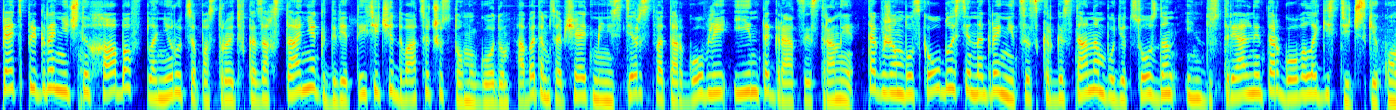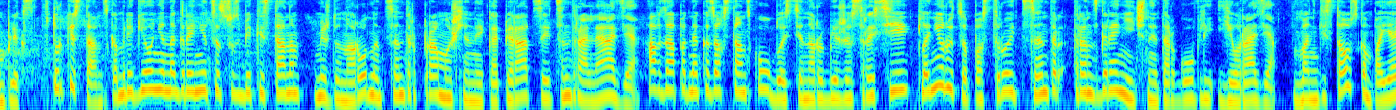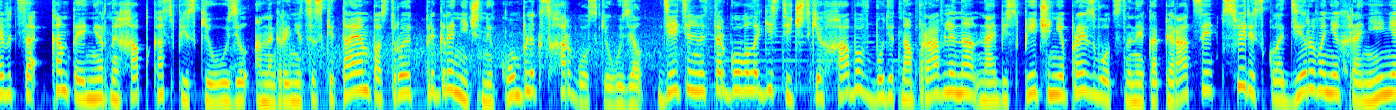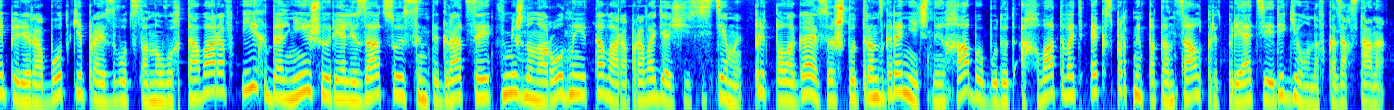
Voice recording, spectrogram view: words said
Пять приграничных хабов планируется построить в Казахстане к 2026 году. Об этом сообщает Министерство торговли и интеграции страны. Так, в Жамбылской области на границе с Кыргызстаном будет создан индустриальный торгово-логистический комплекс. В Туркестанском регионе на границе с Узбекистаном – Международный центр промышленной кооперации Центральная Азия. А в Западной Казахстанской области на рубеже с Россией планируется построить центр трансграничной торговли Евразия. В Мангистауском появится контейнерный хаб «Каспийский Каспийский узел, а на границе с Китаем построят приграничный комплекс Хоргосский узел. Деятельность торгово-логистических хабов будет направлена на обеспечение производственной кооперации в сфере складирования, хранения, переработки, производства новых товаров и их дальнейшую реализацию с интеграцией в международные товаропроводящие системы. Предполагается, что трансграничные хабы будут охватывать экспортный потенциал предприятий регионов Казахстана.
